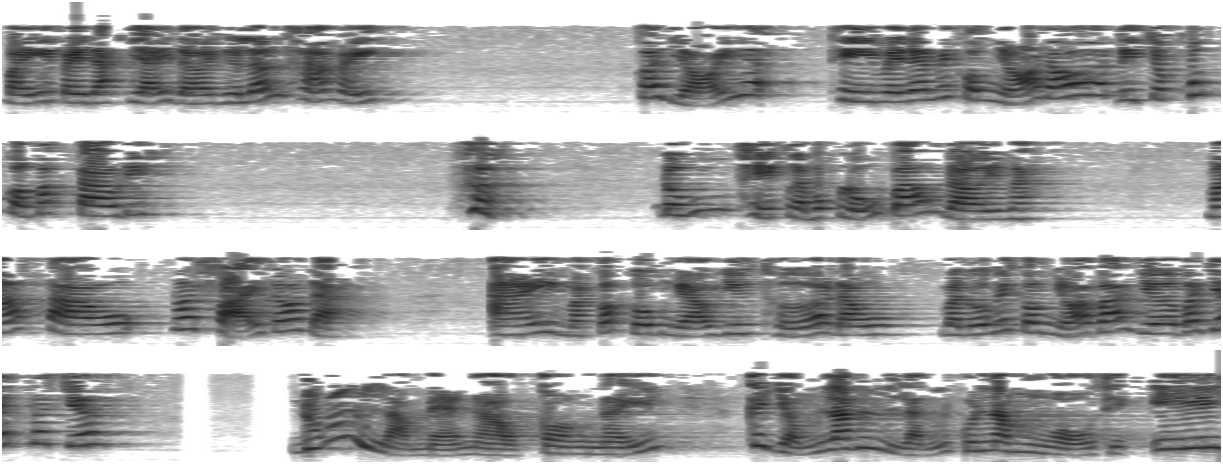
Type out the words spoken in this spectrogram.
mày bày đặt dạy đời người lớn hả mày? Có giỏi á, thì mày đem mấy con nhỏ đó đi cho phúc con bắt tao đi. Hơ, đúng thiệt là một lũ báo đời mà. Má tao nói phải đó đà. Ai mà có cơm gạo dư thừa đâu mà nuôi mấy con nhỏ bá dơ bá dách đó chứ. Đúng là mẹ nào con nấy, cái giọng lanh lảnh của năm ngộ thì y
